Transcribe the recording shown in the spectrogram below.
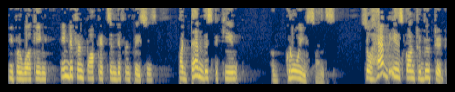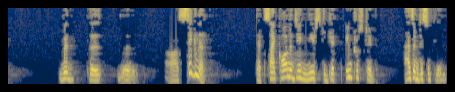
people working in different pockets in different places. But then this became a growing science. So so is contributed with the uh, signal that psychology needs to get interested as a discipline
